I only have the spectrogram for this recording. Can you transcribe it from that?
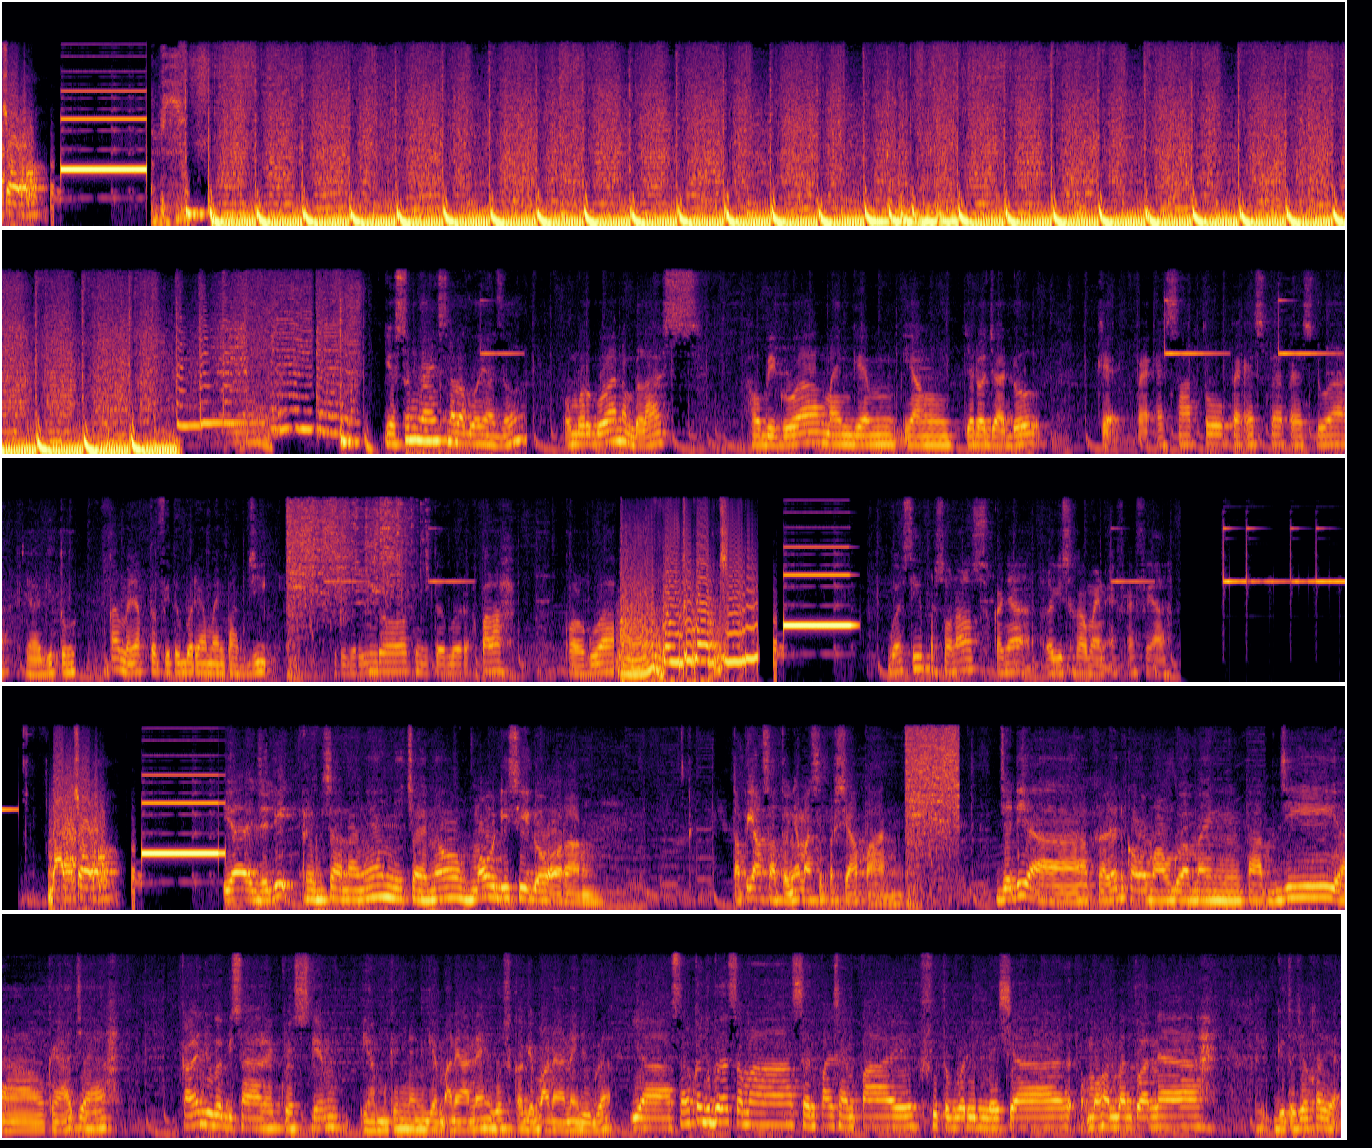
Bacot. Houston guys, nama gue Yazo Umur gue 16 Hobi gue main game yang jadul-jadul Kayak PS1, PSP, PS2 Ya gitu. Kan banyak tuh VTuber yang main PUBG VTuber Indo, VTuber apalah Kalau gue Apa itu PUBG? Gue sih personal sukanya lagi suka main FF ya. Bacot. Ya jadi rencananya nih channel mau diisi dua orang. Tapi yang satunya masih persiapan. Jadi ya kalian kalau mau gua main PUBG ya oke aja Kalian juga bisa request game. Ya mungkin yang game aneh-aneh. Gue suka game aneh-aneh juga. Ya saya juga sama senpai-senpai VTuber Indonesia. Mohon bantuannya. Gitu aja kali ya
